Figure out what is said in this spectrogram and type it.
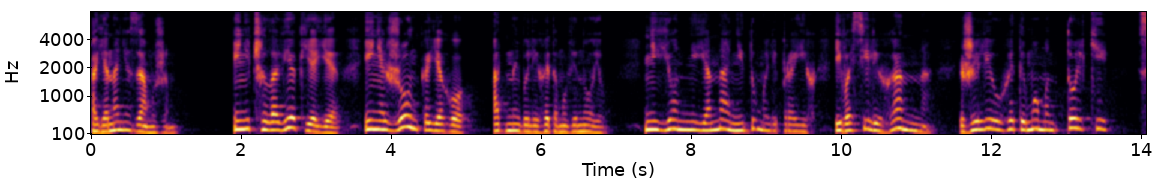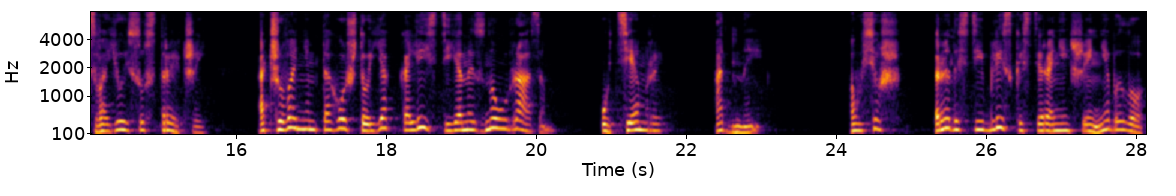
а яна не замужам. І не чалавек яе, і не жонка яго адны былі гэтаму віною. Ні ён, ні яна не думалі пра іх, і Васілі Ганна жылі ў гэты момант толькі сваёй сустрэчай адчуваннем таго, што як калісьці яны зноў разам у цемры адны. А ўсё ж радасці і блізкасці ранейшай не было.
